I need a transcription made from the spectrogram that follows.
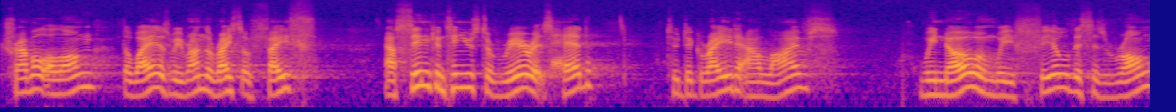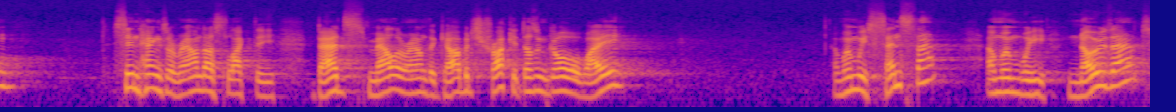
travel along the way, as we run the race of faith, our sin continues to rear its head to degrade our lives. We know and we feel this is wrong. Sin hangs around us like the bad smell around the garbage truck, it doesn't go away. And when we sense that, and when we know that,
